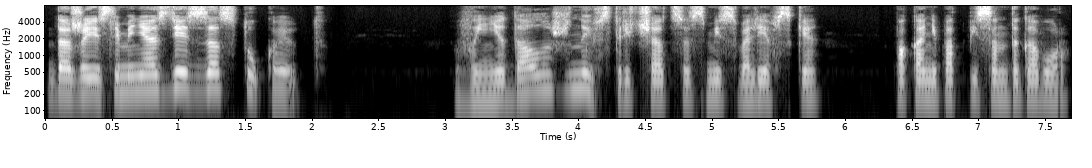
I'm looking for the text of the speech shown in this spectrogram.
даже если меня здесь застукают». «Вы не должны встречаться с мисс Валевски, пока не подписан договор»,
